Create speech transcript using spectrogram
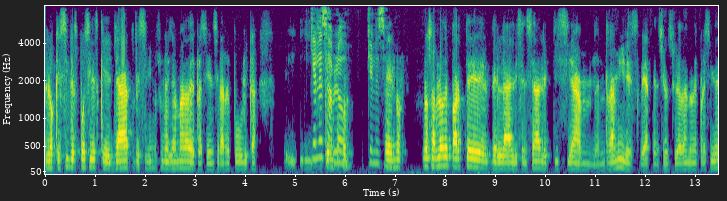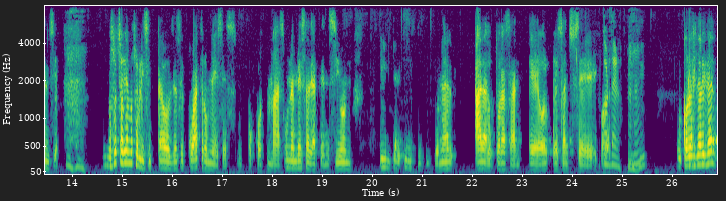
lo que sí les puedo decir es que ya recibimos una llamada de Presidencia de la República. Y, ¿Quién les habló? ¿Quién les eh, habló? Nos habló de parte de la licenciada Leticia mm, Ramírez de Atención Ciudadana de Presidencia. Nosotros habíamos solicitado desde hace cuatro meses, un poco más, una mesa de atención interinstitucional a la doctora eh, eh, Sánchez eh, Cordero. Con la finalidad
